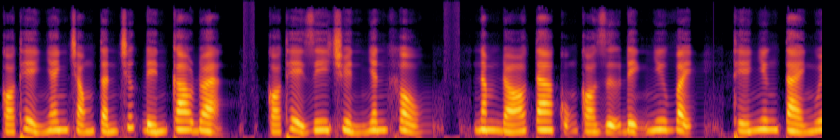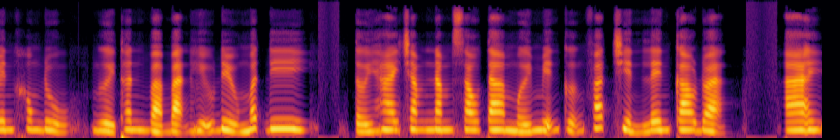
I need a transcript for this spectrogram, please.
có thể nhanh chóng tấn chức đến cao đoạn, có thể di chuyển nhân khẩu. Năm đó ta cũng có dự định như vậy, thế nhưng tài nguyên không đủ, người thân và bạn hữu đều mất đi. Tới 200 năm sau ta mới miễn cưỡng phát triển lên cao đoạn. Ai,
